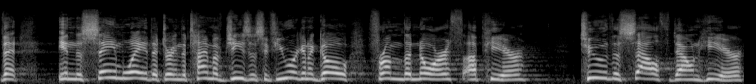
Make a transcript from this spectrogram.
That in the same way that during the time of Jesus, if you were going to go from the north up here to the south down here,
